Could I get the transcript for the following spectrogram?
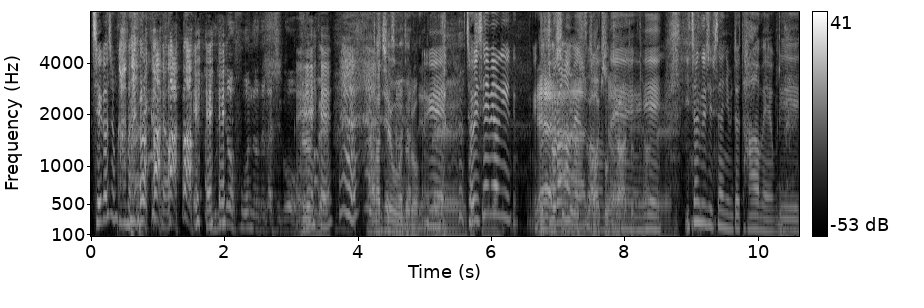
제가 좀 가면 안 될까요? 우리가 후원 얻어가지고 네. 그런데 자체 후원으로. 네. 예. 저희 세. 명이 네, 돌아가면서 아, 좋다, 네, 좋다. 예. 네. 이창두 집사님도 다음에 우리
